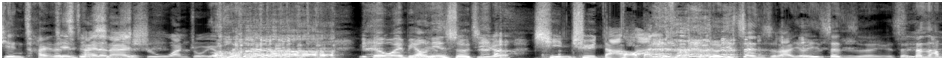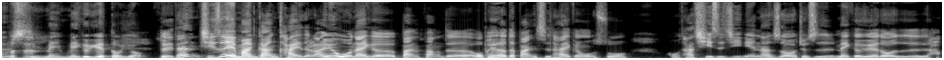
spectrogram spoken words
兼差的兼差了大概十。十五万左右。你各位不要念设计了，请去打打版。有一阵子啦，有一阵子，有一阵，但是他不是每每个月都有。对，但其实也蛮感慨的啦，因为我那个板房的我配合的板师，他也跟我说，哦，他七十几年那时候就是每个月都是好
